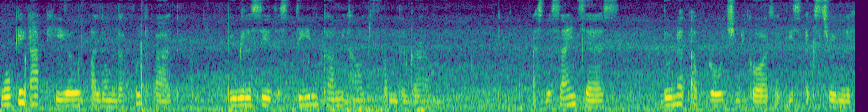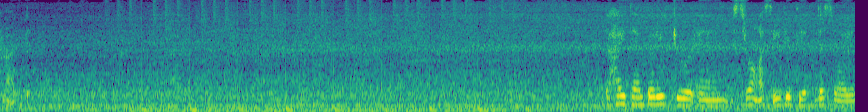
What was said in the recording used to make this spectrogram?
Walking uphill along the footpath, we will see the steam coming out from the ground. As the sign says, do not approach because it is extremely hot. The high temperature and strong acidity of the soil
